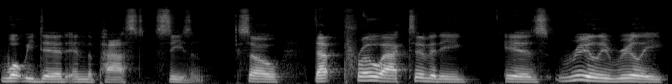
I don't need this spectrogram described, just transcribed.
what we did in the past season. So that proactivity is really, really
